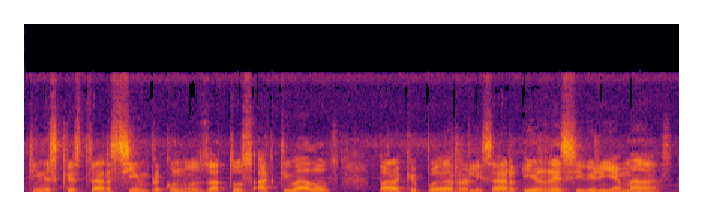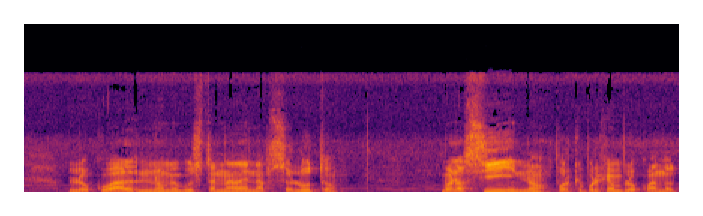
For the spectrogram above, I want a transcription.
tienes que estar siempre con los datos activados para que puedas realizar y recibir llamadas. Lo cual no me gusta nada en absoluto. Bueno, sí y no, porque por ejemplo, cuando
